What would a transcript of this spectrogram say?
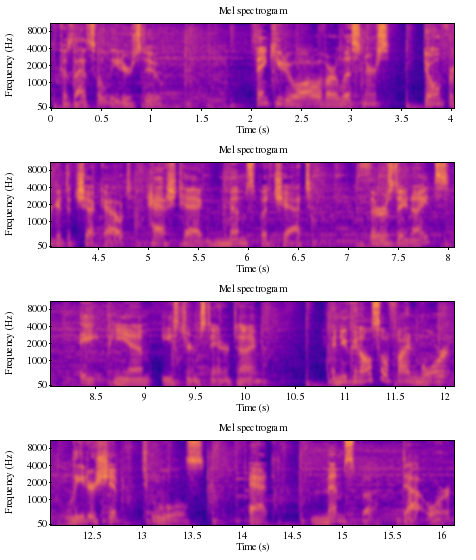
because that's what leaders do. Thank you to all of our listeners. Don't forget to check out hashtag MEMSPA Chat Thursday nights, 8 p.m. Eastern Standard Time. And you can also find more leadership tools at memspa.org.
